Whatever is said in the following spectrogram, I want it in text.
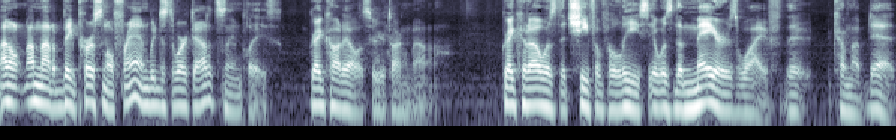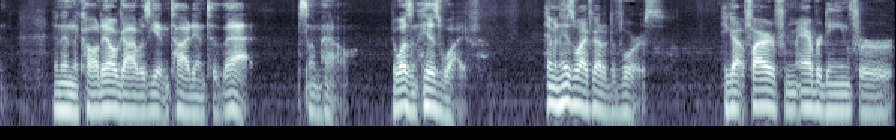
I don't I'm not a big personal friend. We just worked out at the same place. Greg Caudill is who you're talking about. Greg Caudill was the chief of police. It was the mayor's wife that come up dead. And then the Caudill guy was getting tied into that somehow. It wasn't his wife. Him and his wife got a divorce. He got fired from Aberdeen for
